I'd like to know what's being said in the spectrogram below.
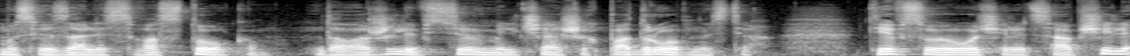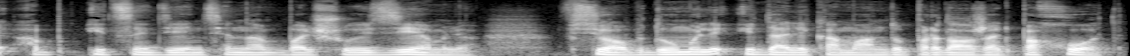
мы связались с Востоком, доложили все в мельчайших подробностях. Те, в свою очередь, сообщили об инциденте на Большую Землю, все обдумали и дали команду продолжать поход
